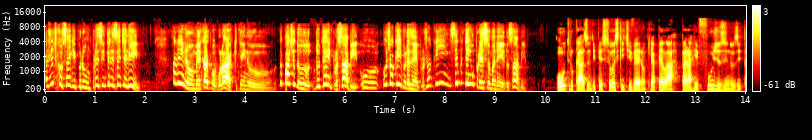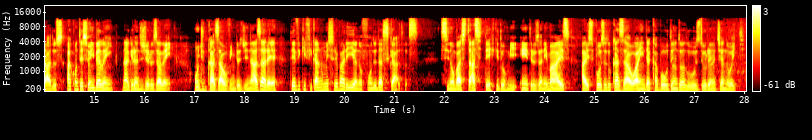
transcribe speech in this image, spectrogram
a gente consegue por um preço interessante ali. Ali no Mercado Popular, que tem no, no pátio do, do templo, sabe? O, o Joaquim, por exemplo. O Joaquim sempre tem um preço maneiro, sabe? Outro caso de pessoas que tiveram que apelar para refúgios inusitados aconteceu em Belém, na Grande Jerusalém, onde um casal vindo de Nazaré teve que ficar numa estrebaria no fundo das casas. Se não bastasse ter que dormir entre os animais, a esposa do casal ainda acabou dando à luz durante a noite.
